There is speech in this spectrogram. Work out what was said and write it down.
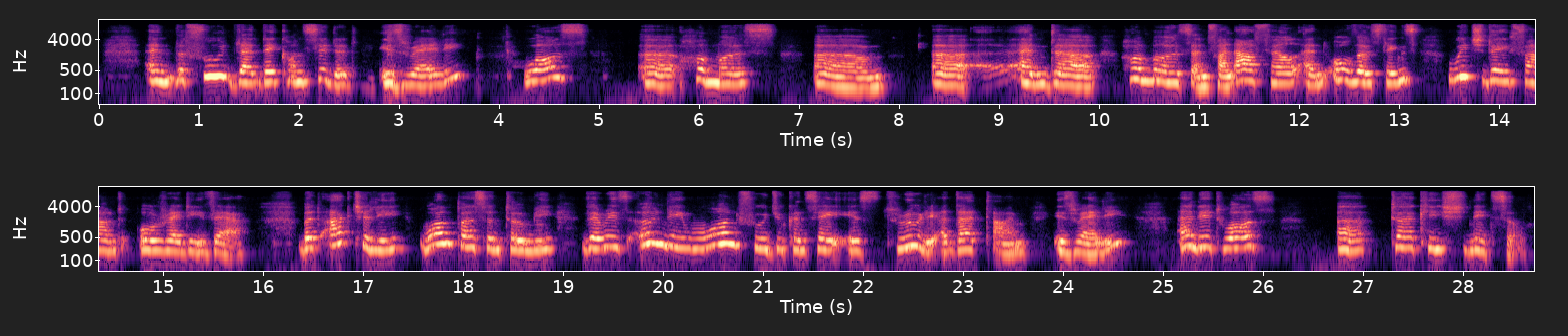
And the food that they considered Israeli was uh, hummus um, uh, and uh, hummus and falafel and all those things, which they found already there. But actually, one person told me there is only one food you can say is truly at that time Israeli, and it was uh, Turkish schnitzel.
